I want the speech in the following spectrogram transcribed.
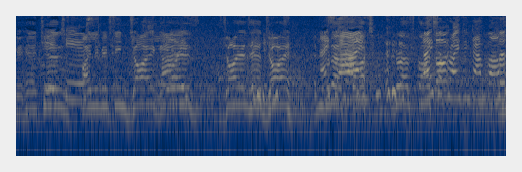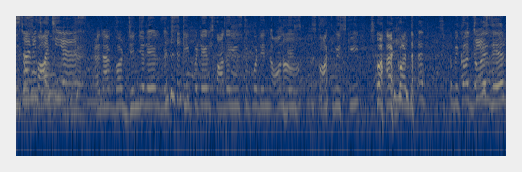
Okay, hey, cheers. cheers. Finally, we've seen Joy, guys. Joy is here, Joy. And we're Nice gonna have surprise. scotch. We're gonna have scotch. Nice Scotch. surprise in Tampa. First This time in scotch. 20 years. Yeah, And I've got ginger ale, which Steve Patel's father used to put in all his scotch whiskey. So I got that. So because Joy is here.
